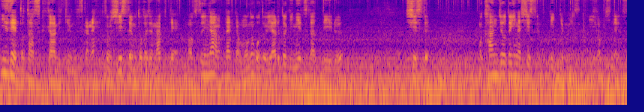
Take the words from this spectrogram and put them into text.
以前のタスク管理っていうんですかね。そのシステムとかじゃなくて、まあ、普通に何か物事をやるときに使っているシステム、まあ、感情的なシステムって言ってもいいです。いいかもしれないです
